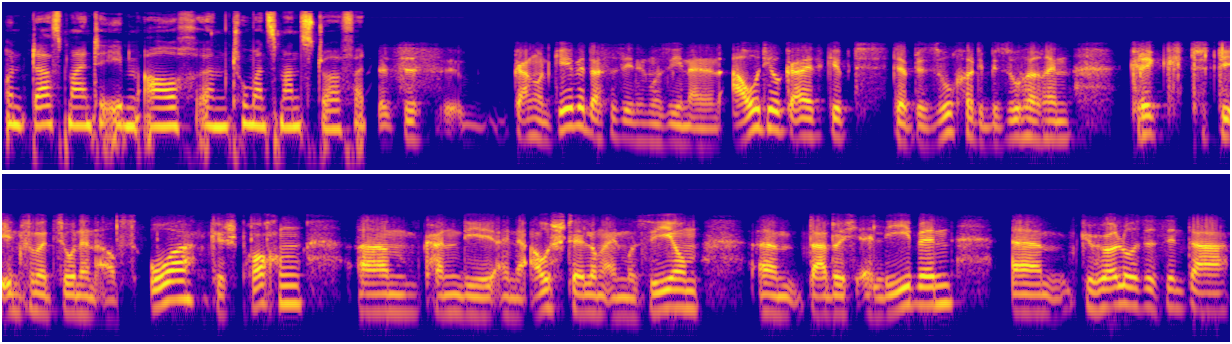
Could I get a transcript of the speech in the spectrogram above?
Und das meinte eben auch ähm, Thomas Mansdorfer. Es ist äh, gang und gäbe, dass es in den Museen einen Audioguide gibt. Der Besucher, die Besucherin kriegt die Informationen aufs Ohr gesprochen, ähm, kann die eine Ausstellung, ein Museum ähm, dadurch erleben. Ähm, Gehörlose sind da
